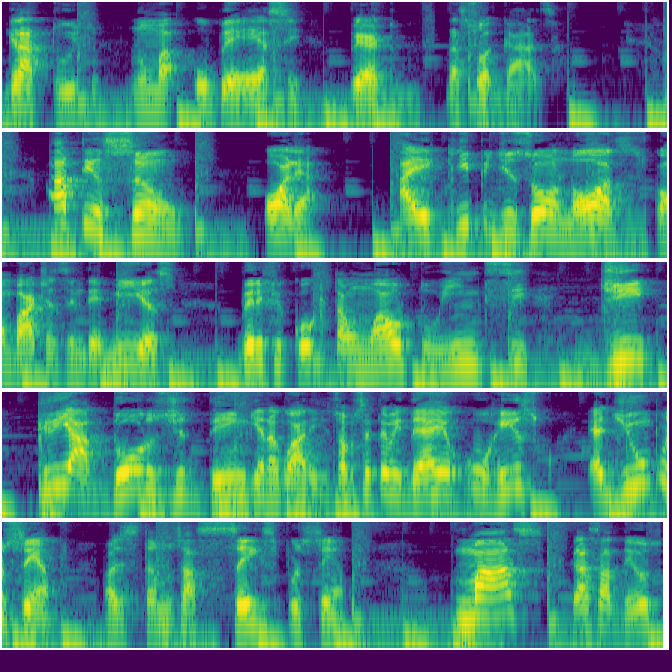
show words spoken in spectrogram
gratuito numa UBS perto da sua casa. Atenção! Olha, a equipe de zoonoses combate às endemias verificou que está um alto índice de criadouros de dengue em Araguari. Só para você ter uma ideia, o risco é de 1%. Nós estamos a 6%. Mas, graças a Deus,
